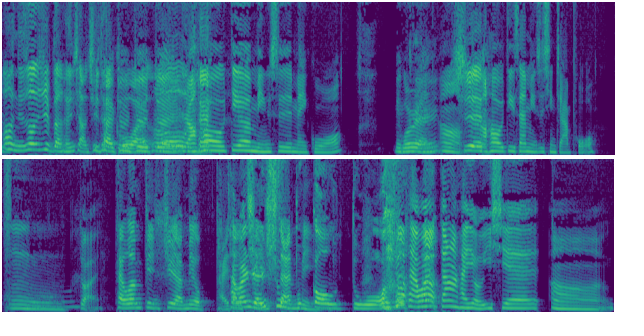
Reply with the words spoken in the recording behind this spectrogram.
哦，你说日本很想去泰国玩，对对对。哦 okay、然后第二名是美国，美国人，okay, 嗯，是。然后第三名是新加坡。嗯，对，台湾并居然没有排到台湾人数不够多。我觉得台湾当然还有一些嗯，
